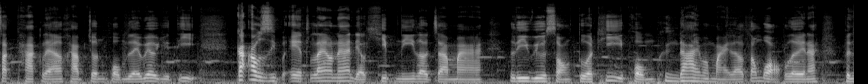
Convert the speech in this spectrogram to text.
สักพักแล้วครับ จนผมเลเวลอยู่ที่ 91 แล้วนะ เดี๋ยวคลิปนี้เราจะมารีวิว 2 ตัวที่ผมเพิ่งได้มาใหม่แล้วต้องบอกเลยนะ เป็น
